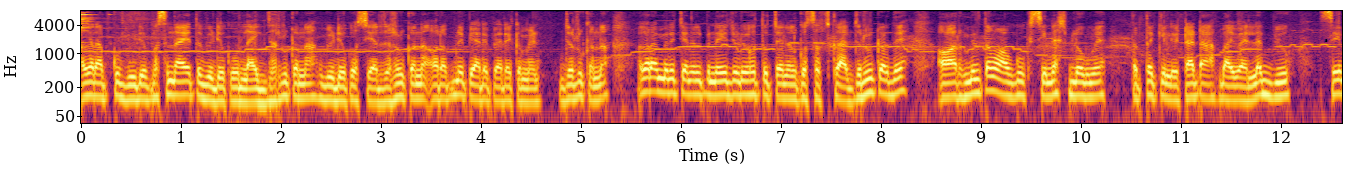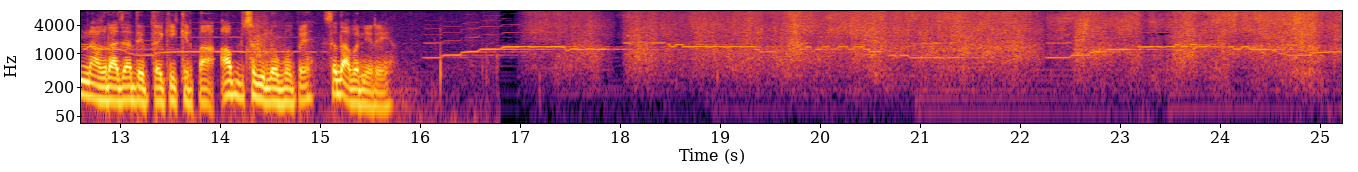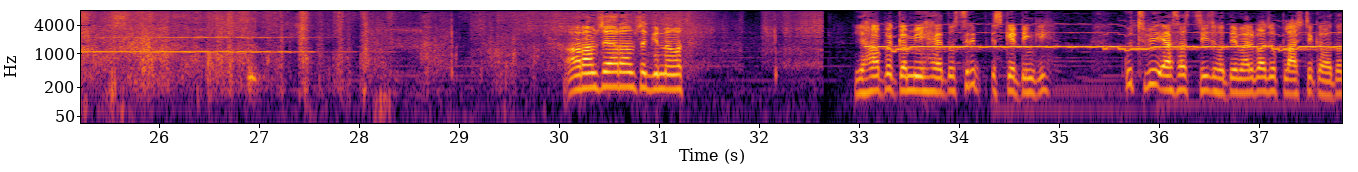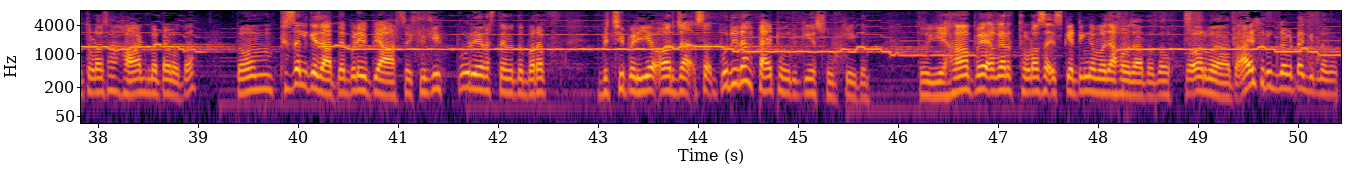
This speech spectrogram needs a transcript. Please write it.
अगर आपको वीडियो पसंद आए तो वीडियो को लाइक ज़रूर करना, वीडियो को शेयर ज़रूर करना और अपने प्यारे प्यारे कमेंट ज़रूर करना। अगर आप मेरे चैनल पर नए जुड़े हो तो चैनल को सब्सक्राइब ज़रूर कर दें और मिलता हूँ आपको किसी नेक्स्ट ब्लॉग में। तब तक के लिए tata, bye bye, love you. Sem Nagraja देवता की कृपा आप सभी लोगों पर सदा बनी रहे। आराम से आराम से गिरना मत। यहाँ पे कमी है तो सिर्फ़ स्केटिंग की। कुछ भी ऐसा चीज़ होती है हमारे पास जो प्लास्टिक का होता है थोड़ा सा हार्ड मेटल होता तो हम फिसल के जाते हैं बड़े प्यार से, क्योंकि पूरे रास्ते में तो बर्फ़ बिछी पड़ी है और पूरी ना टाइट हो रखी है सूख के एकदम। तो यहाँ पे अगर थोड़ा सा स्केटिंग का मज़ा हो जाता तो और मज़ा आता। आइस रुक जा बेटा कितना मत।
